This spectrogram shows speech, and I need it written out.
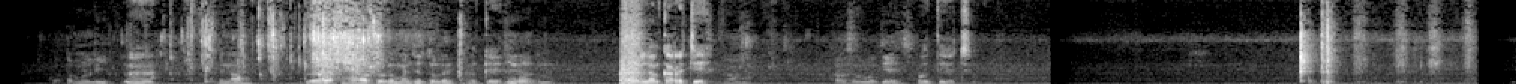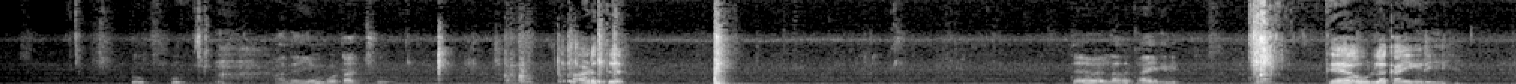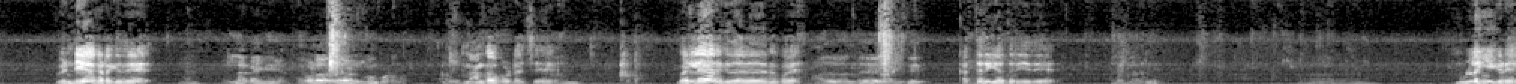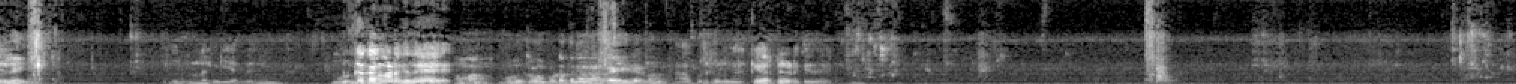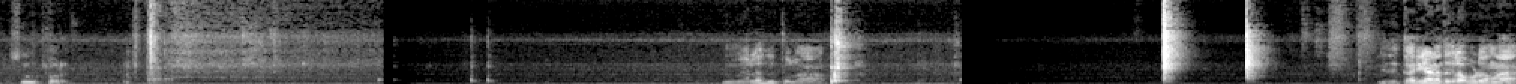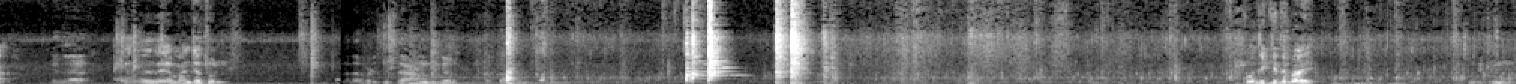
கொத்தமல்லி என்ன? மிளகாத்தூள் மஞ்சத்தூள் ஓகே. ஜீரகத்தூள். எல்லாம் கரைச்சி ஊற்றியாச்சு வச்சு உப்பு அதையும் போட்டாச்சு அடுத்து? தேவையில்லாத காய்கறி. தேவை உள்ள காய்கறி. வெண்டிக்காய் கிடைக்குது. எல்லா காய்கறியும் எவ்வளோ வேணுமோ போடலாம். மாங்காய் போட்டாச்சு. வெள்ளையா இருக்குது அது எனக்கு அது வந்து இது. கத்திரிக்காய் தெரியுது. என்னது? முள்ளங்கி கிடையாது. முள்ளங்கி. முள்ளங்கி அது. முருங்கைக்காய் கிடக்குது. ஆமா முருங்கெல்லாம் போட்டால் தானே காய்கறி வேணும் அப்படி சொல்லுங்க கேரட்டு கிடக்குது. சூப்பர். மிளகு தூளா? இது கரியானத்துக்கெல்லாம் போடுவாங்க. இதை அதாவது மஞ்சத்தூள். கொதிக்குது பாய். கொதிக்கணும்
